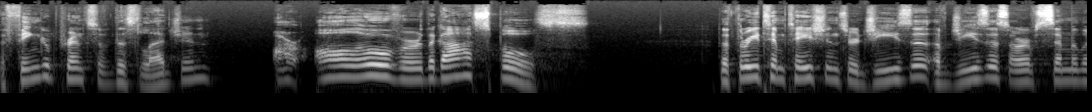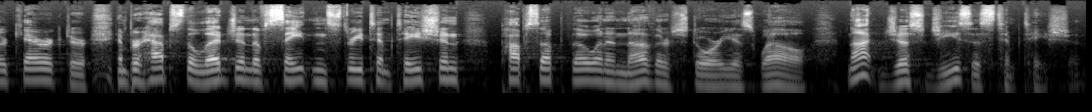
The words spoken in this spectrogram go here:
The fingerprints of this legend are all over the Gospels. The three temptations are Jesus, of Jesus are of similar character, and perhaps the legend of Satan's three temptation pops up though in another story as well, not just Jesus' temptation.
